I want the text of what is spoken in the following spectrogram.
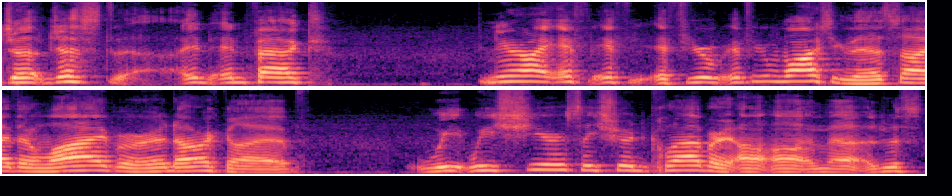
just just in, in fact. Near if if if you're if you're watching this either live or in archive, we we seriously should collaborate on, on that. Just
